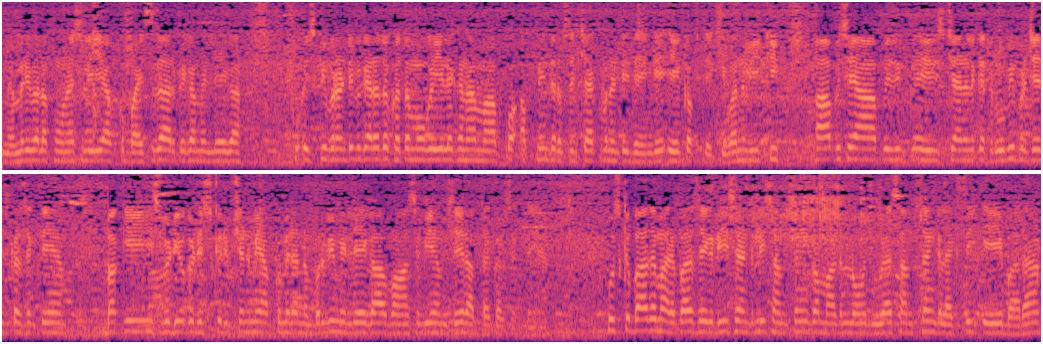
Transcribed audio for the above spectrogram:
मेमोरी वाला फ़ोन है, इसलिए आपको बाईस हज़ार का मिल जाएगा। तो इसकी वारंटी वगैरह तो खत्म हो गई है, लेकिन हम आपको अपनी तरफ़ से चेक वारंटी देंगे एक हफ़्ते की वन वीक की। आप इसे, आप इस चैनल के थ्रू भी परचेज कर सकते हैं। बाकी इस वीडियो के डिस्क्रिप्शन में आपको मेरा नंबर भी मिल जाएगा, आप वहाँ से भी हमसे रब्ता कर सकते हैं। उसके बाद हमारे पास एक रिसेंटली सैमसंग का मॉडल लॉन्च हुआ है सैमसंग गलेक्सी ए बारह।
